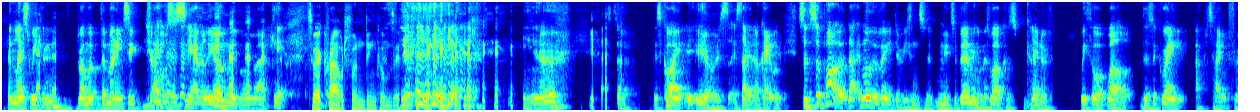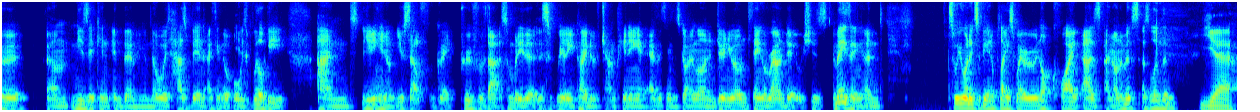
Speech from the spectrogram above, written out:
unless we can drum up the money to travel to Sierra Leone with all of our kit. It's where crowdfunding comes in. you know yeah. so it's quite you know it's, it's like okay so so part of that motivated the reason to move to birmingham as well because kind Yeah. of we thought well there's a great appetite for um, music in, in birmingham. There always has been. I think there always will be. And you, you know yourself great proof of that. Somebody that is really kind of championing it, everything that's going on and doing your own thing around it which is amazing. And so we wanted to be in a place where we were not quite as anonymous as london. Yeah.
